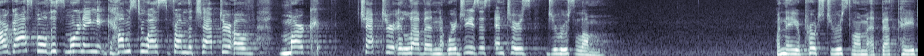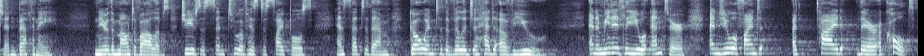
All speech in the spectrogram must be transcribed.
Our gospel this morning comes to us from the chapter of Mark, chapter 11, where Jesus enters Jerusalem. When they approached Jerusalem at Bethphage and Bethany, near the Mount of Olives, Jesus sent two of his disciples and said to them, Go into the village ahead of you, and immediately you will enter, and you will find a tied there a colt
